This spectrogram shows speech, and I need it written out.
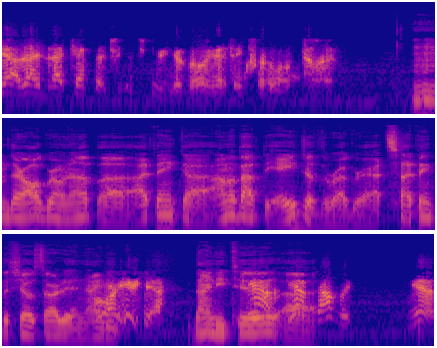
yeah, that that kept the studio going, I think, for a long time. hmm they're all grown up. Uh, I think uh, I'm about the age of the Rugrats. I think the show started in 90, Oh, are? Yeah. 92. Yeah, uh, yeah, probably. Yeah,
